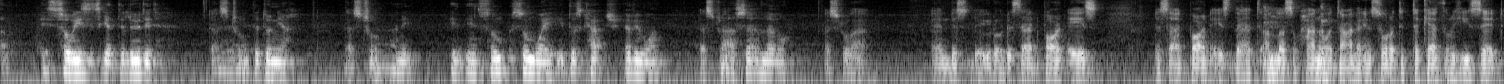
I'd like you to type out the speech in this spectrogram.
uh, it's so easy to get deluded That's uh, true. in the dunya. That's true. And it, in, in some, some way, it does catch everyone That's true. at a certain level. That's true. And this, the, you know, the sad part is, the sad part is that Allah Subhanahu wa Taala in Surah Al-Takathur He said,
